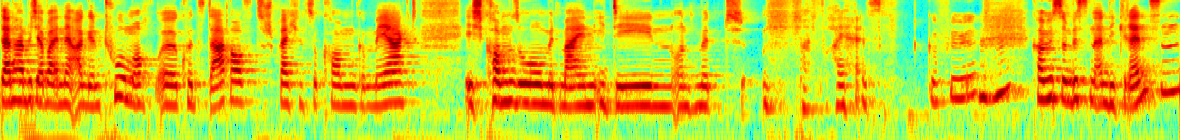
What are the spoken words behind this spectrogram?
dann habe ich aber in der Agentur, um auch äh, kurz darauf zu sprechen zu kommen, gemerkt, ich komme so mit meinen Ideen und mit meinem Freiheitsgefühl, komme ich so ein bisschen an die Grenzen.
